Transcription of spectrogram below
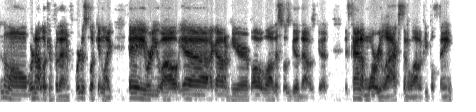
no, we're not looking for that. We're just looking like, hey, were you out? Yeah, I got them here. Blah blah blah. This was good. That was good. It's kind of more relaxed than a lot of people think.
